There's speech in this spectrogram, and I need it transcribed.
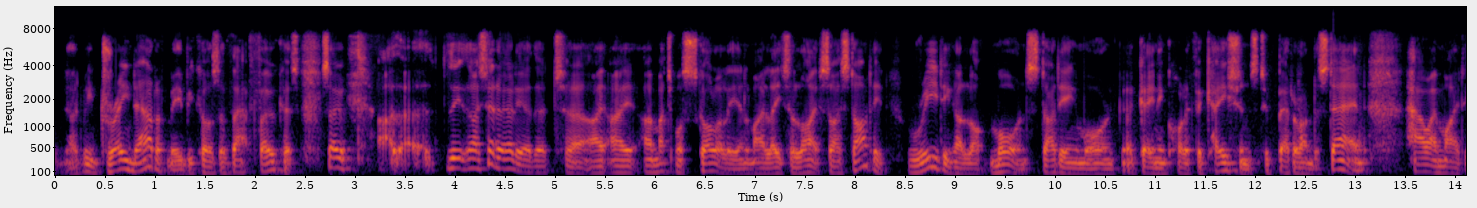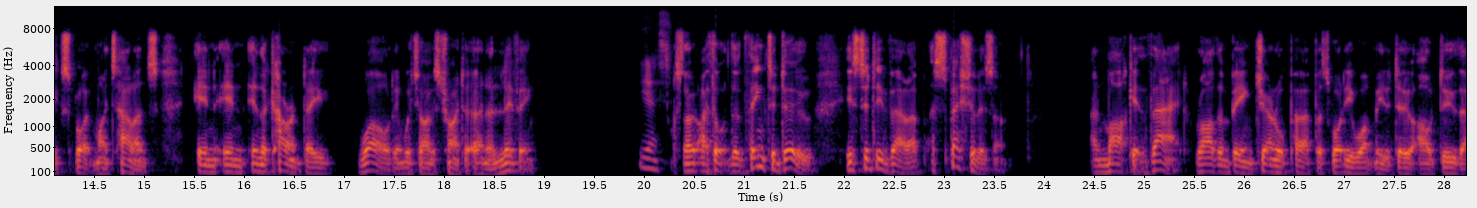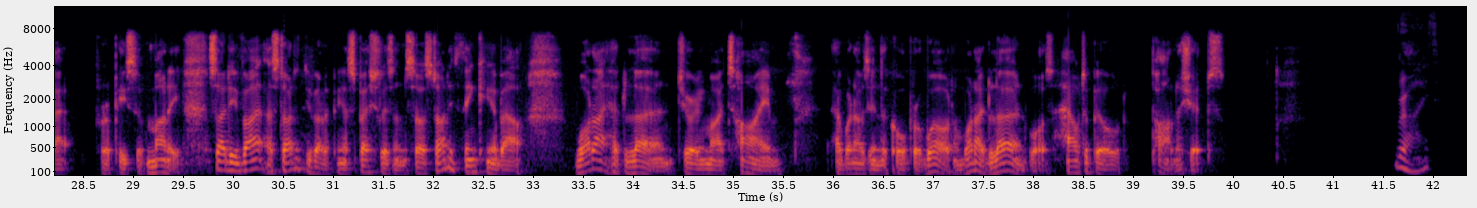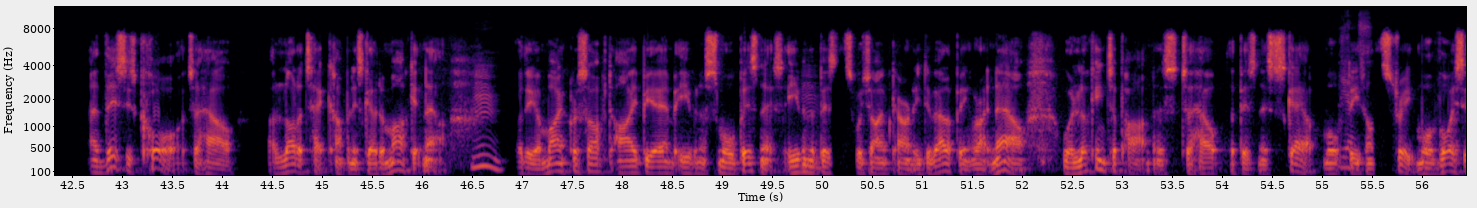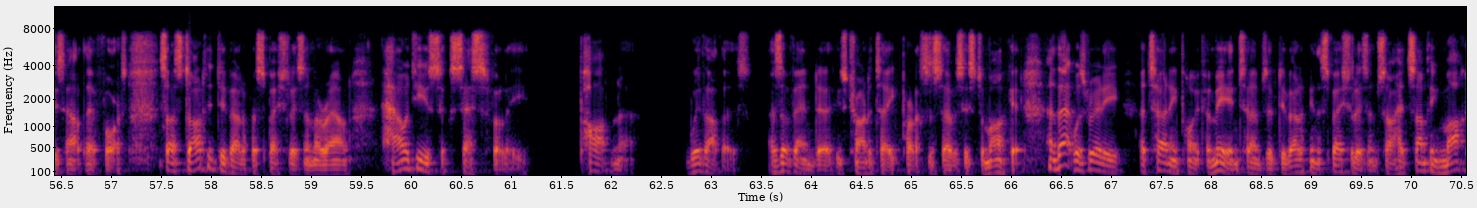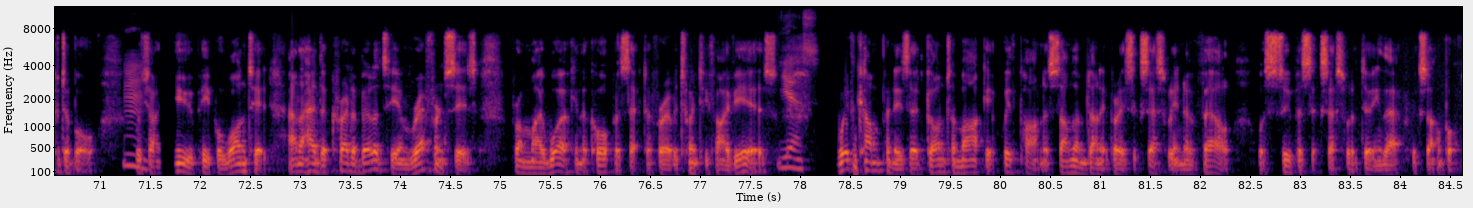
been drained out of me because of that focus. So, uh, the, I said earlier that uh, I, I, am much more scholarly in my later life. So I started reading a lot more and studying more and gaining qualifications to better understand how I might exploit my talents in, in, in the current day world in which I was trying to earn a living. Yes. So I thought the thing to do is to develop a specialism and market that rather than being general purpose. What do you want me to do? I'll do that for a piece of money. So I, devi- I started developing a specialism. So I started thinking about what I had learned during my time uh, when I was in the corporate world. And what I'd learned was how to build partnerships. Right. And this is core to how a lot of tech companies go to market now. Mm. Whether you're Microsoft, IBM, even a small business, even mm. the hmm. business which I'm currently developing right now, we're looking to partners to help the business scale, more yes. feet on the street, more voices out there for us. So I started to develop a specialism around how do you successfully partner with others as a vendor who's trying to take products and services to market. And that was really a turning point for me in terms of developing the specialism. So I had something marketable, mm. which I knew people wanted. And I had the credibility and references from my work in the corporate sector for over 25 years. Yes with companies that had gone to market with partners. Some of them done it very successfully. Novell was super successful at doing that, for example.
